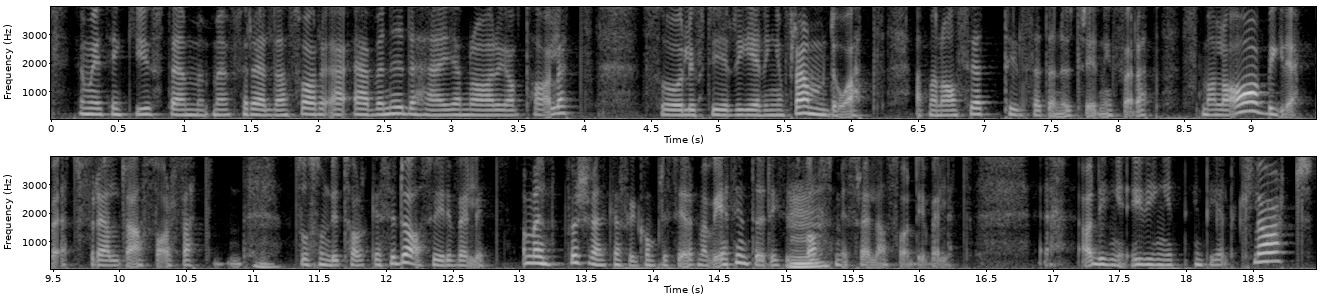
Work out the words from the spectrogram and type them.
Ja, men jag tänker just det med föräldraansvar, även i det här januariavtalet så lyfter ju regeringen fram då att, att man avser att tillsätta en utredning för att smala av begreppet föräldraansvar för att mm. så som det tolkas idag så är det väldigt, ja men först och främst ganska komplicerat, man vet inte riktigt mm. vad som är föräldraansvar, det är väldigt, eh, ja det är, inget, det är inget, inte helt klart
